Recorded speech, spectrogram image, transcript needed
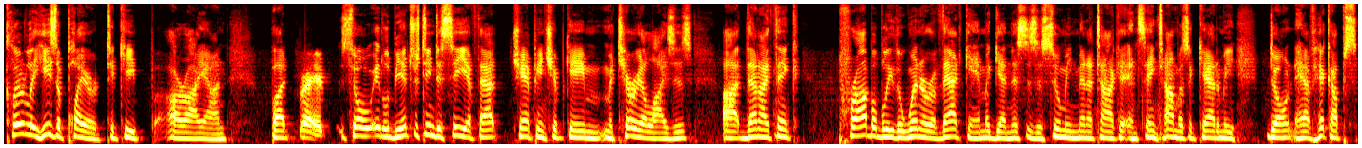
clearly he's a player to keep our eye on. But Right. so it'll be interesting to see if that championship game materializes. Uh, then I think probably the winner of that game, again, this is assuming Minnetonka and St. Thomas Academy don't have hiccups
